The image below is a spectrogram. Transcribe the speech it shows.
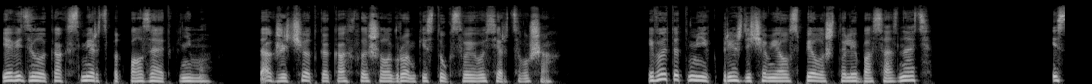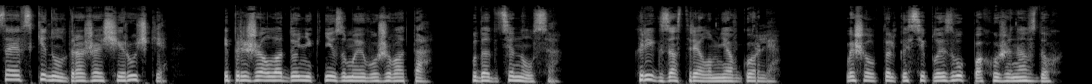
Я видела, как смерть подползает к нему, так же четко, как слышала громкий стук своего сердца в ушах. И в этот миг, прежде чем я успела что-либо осознать, Исаев скинул дрожащие ручки и прижал ладони к низу моего живота, куда дотянулся. Крик застрял у меня в горле. Вышел только сиплый звук, похожий на вздох.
